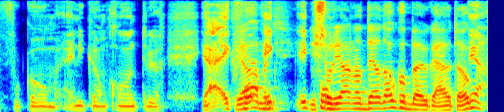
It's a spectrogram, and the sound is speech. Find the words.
voorkomen. En die kwam gewoon terug. Ja, ik vond... Ik, ik die vond, Soriano deelde ook al beuken uit ook. Ja,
